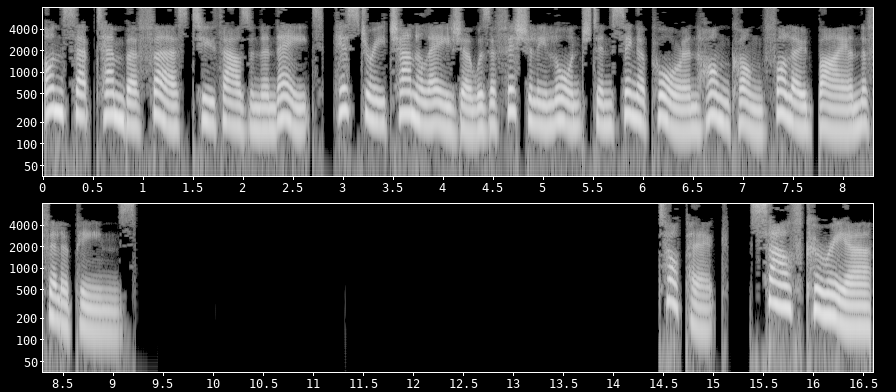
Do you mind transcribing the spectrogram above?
On September 1, 2008, History Channel Asia was officially launched in Singapore and Hong Kong followed by and the Philippines. South Korea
